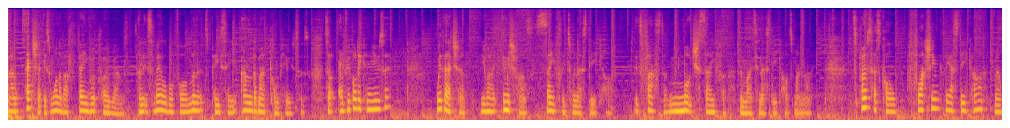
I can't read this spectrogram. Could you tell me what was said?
Now, Etcher is one of our favourite programs and it's available for Linux PC and Mac computers, so everybody can use it. With Etcher, you write image files safely to an SD card. It's faster, much safer than writing SD cards manually. It's a process called flashing the SD card. Now,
